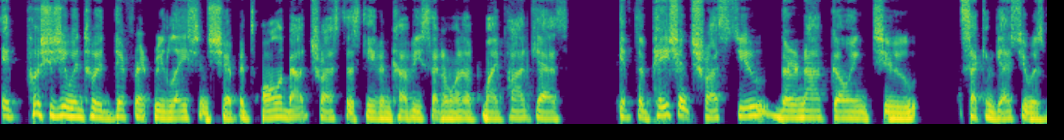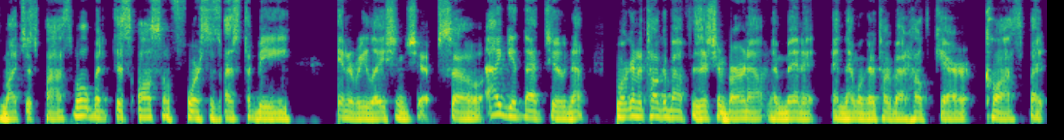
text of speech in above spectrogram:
It pushes you into a different relationship. It's all about trust, as Stephen Covey said in one of my podcasts. If the patient trusts you, they're not going to second guess you as much as possible, but this also forces us to be in a relationship. So I get that too. Now we're going to talk about physician burnout in a minute, and then we're going to talk about healthcare costs, but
